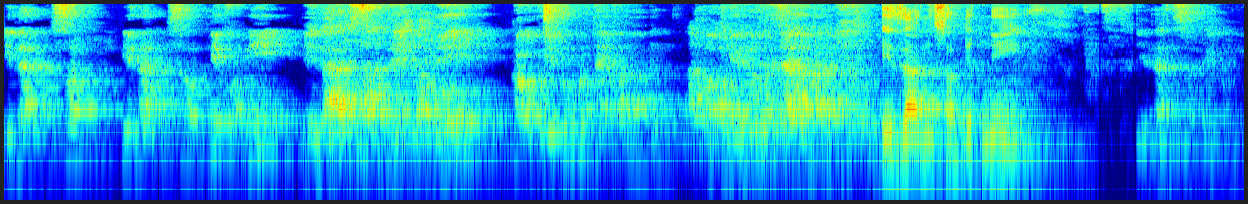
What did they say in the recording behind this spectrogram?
Idan sod Idan sodikoni Tidak sadiqoni Kalau begitu percaya padaku kalau begitu percaya padaku. izan sadiqni Idan sodikoni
